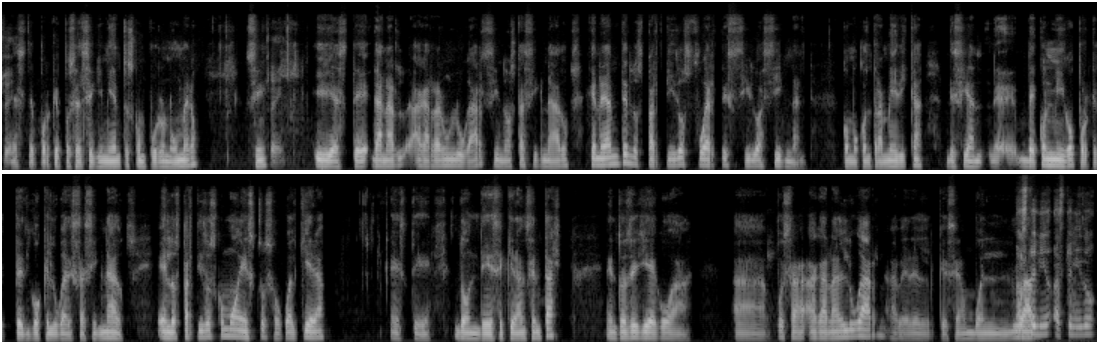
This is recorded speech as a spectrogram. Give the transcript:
este, porque pues el seguimiento es con puro número, ¿sí? Y este, ganar, agarrar un lugar si no está asignado. Generalmente en los partidos fuertes sí lo asignan, como contra América, decían, eh, ve conmigo porque te digo qué lugar está asignado. En los partidos como estos o cualquiera, este, donde se quieran sentar. Entonces llego a, pues a, ganar el lugar, a ver el que sea un buen lugar. ¿Has tenido, has tenido,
